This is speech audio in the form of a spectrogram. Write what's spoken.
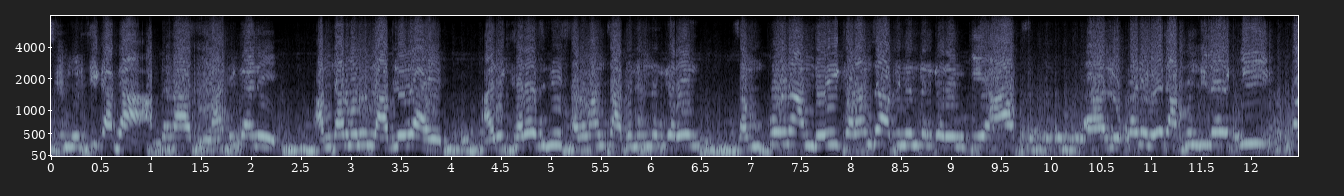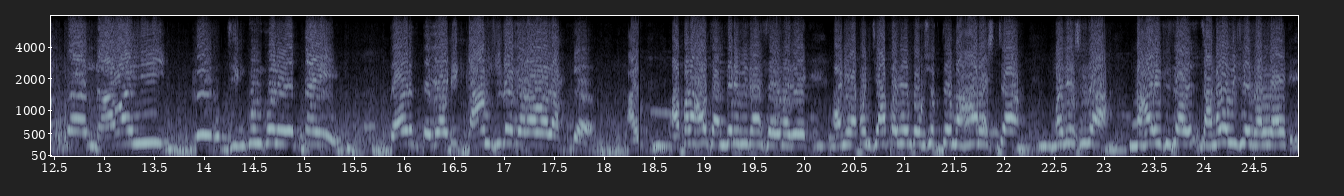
श्री मूर्ती काका आपल्याला आज या ठिकाणी आमदार म्हणून लाभलेले आहेत. आणि खरंच मी सर्वांचं अभिनंदन करेन संपूर्ण अंधेरीकरांचं अभिनंदन करेन की आज लोकांनी हे दाखवून दिलंय की फक्त नावानी जिंकून कोण येत नाही. तर त्याच्यासाठी काम सुद्धा करावं लागतं. आपण आहोत अंधेरी विधानसभेमध्ये आणि आपण ज्या पद्धतीने बघू शकतो महाराष्ट्रामध्ये सुद्धा महायुतीचा चांगला विजय झालेला आहे.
